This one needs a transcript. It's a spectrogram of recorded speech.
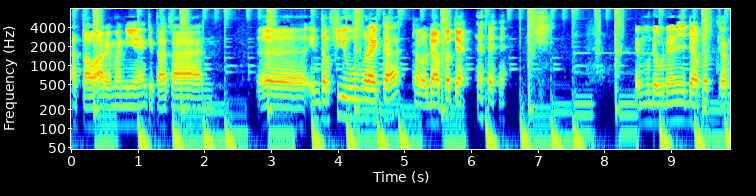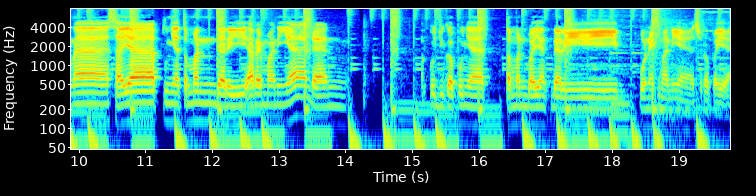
atau Aremania kita akan uh, interview mereka kalau dapat ya. Dan mudah-mudahan dapat karena saya punya teman dari Aremania dan aku juga punya teman banyak dari bonek mania Surabaya.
